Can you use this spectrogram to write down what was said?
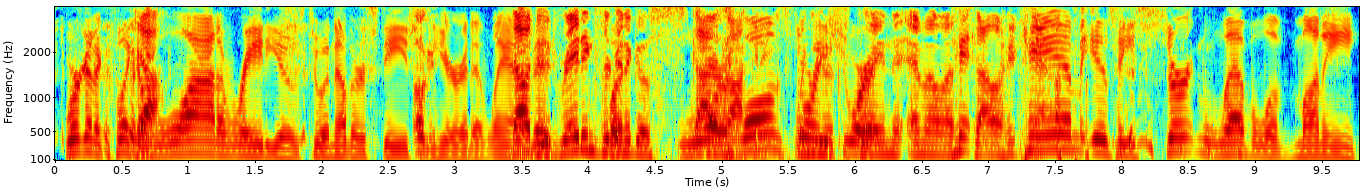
We're gonna click Yeah. a lot of radios to another station here in Atlanta. No, dude, ratings are but going to go lo- skyrocketing Long story when you short, explain the MLS Ta- salary Tam cap. is a certain level of money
